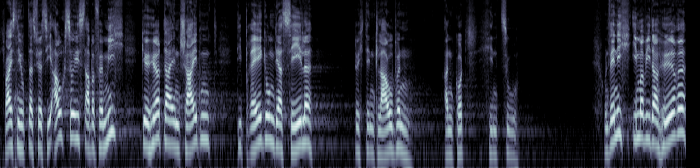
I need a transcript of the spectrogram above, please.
ich weiß nicht, ob das für Sie auch so ist, aber für mich gehört da entscheidend die Prägung der Seele durch den Glauben an Gott hinzu. Und wenn ich immer wieder höre,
